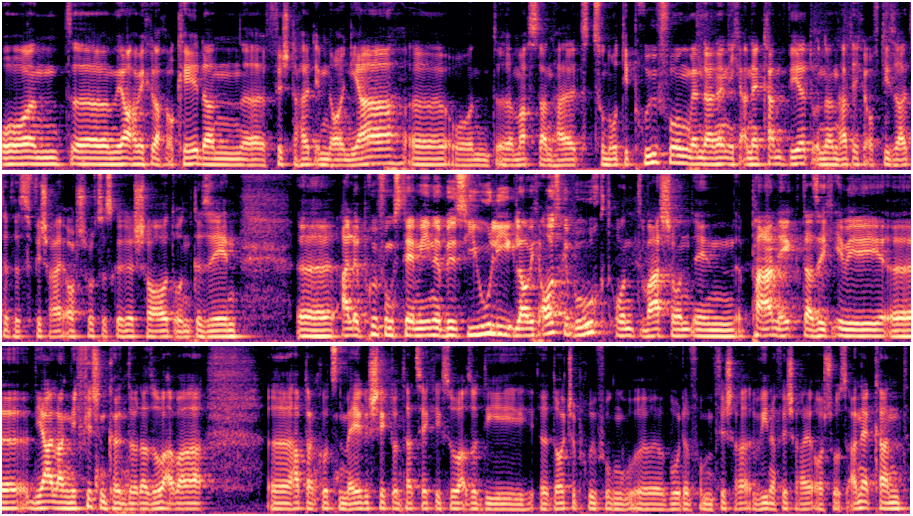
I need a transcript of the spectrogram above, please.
Und äh, ja, habe ich gedacht, okay, dann äh, fischst du halt im neuen Jahr äh, und äh, machst dann halt zur Not die Prüfung, wenn dann nicht anerkannt wird. Und dann hatte ich auf die Seite des Fischereiausschusses geschaut und gesehen, äh, alle Prüfungstermine bis Juli, glaube ich, ausgebucht und war schon in Panik, dass ich irgendwie äh, ein Jahr lang nicht fischen könnte oder so. Aber äh, habe dann kurz eine Mail geschickt und tatsächlich so, also die äh, deutsche Prüfung äh, wurde vom Fischer, Wiener Fischereiausschuss anerkannt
